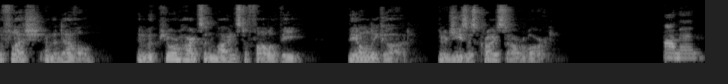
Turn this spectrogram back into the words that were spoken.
the flesh and the devil, and with pure hearts and minds to follow thee, the only God, through Jesus Christ our Lord. Amen.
